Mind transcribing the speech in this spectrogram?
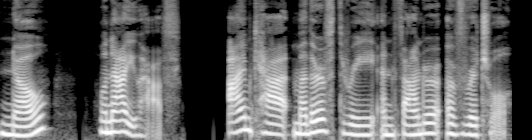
No? Well, now you have. I'm Kat, mother of three and founder of Ritual,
